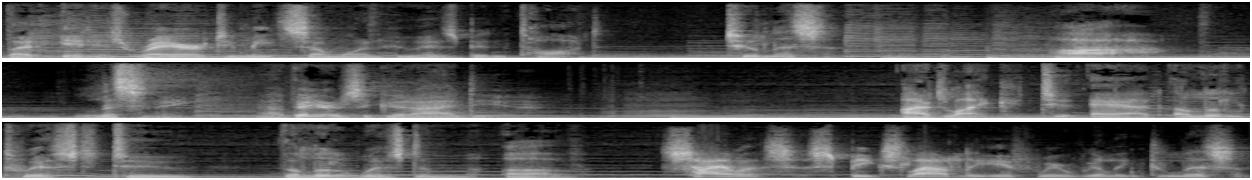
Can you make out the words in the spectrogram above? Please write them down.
but it is rare to meet someone who has been taught to listen. Ah, listening. Now there's a good idea. I'd like to add a little twist to the little wisdom of silence speaks loudly if we're willing to listen.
